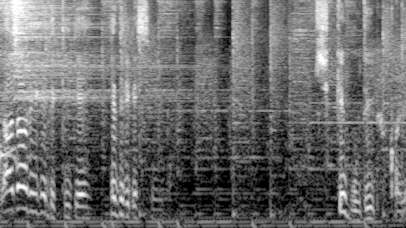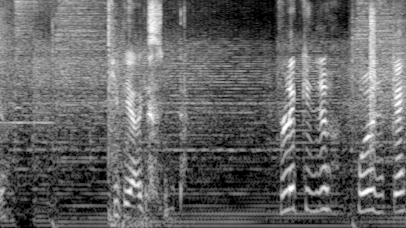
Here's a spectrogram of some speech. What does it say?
뼈저리게 느끼게 해드리겠습니다. 쉽게 못 이길걸요? 기대하겠습니다. 블랙키즈 보여줄게.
